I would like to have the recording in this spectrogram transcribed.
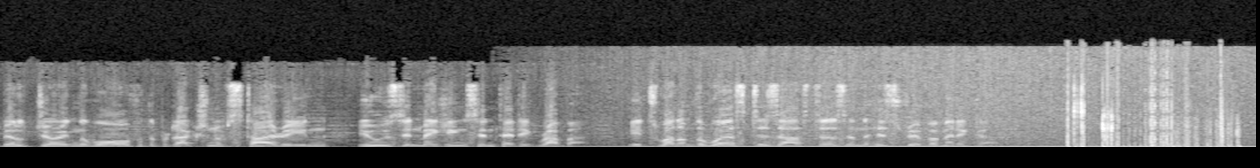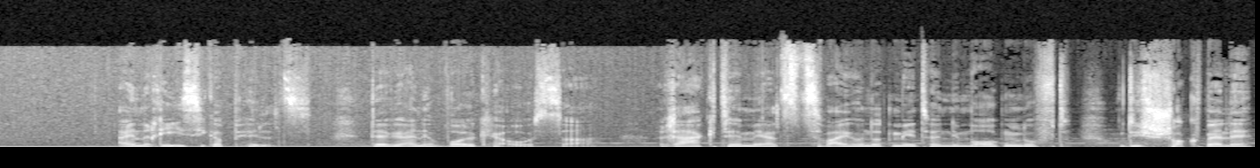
built during the war for the production of styrene used in making synthetic rubber. Ein riesiger Pilz, der wie eine Wolke aussah, ragte mehr als 200 Meter in die Morgenluft und die Schockwelle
